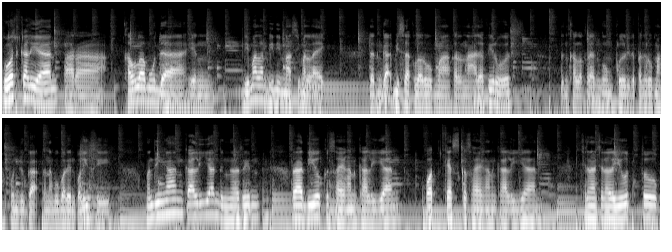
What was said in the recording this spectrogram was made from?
Buat kalian para kaula muda yang di malam ini masih melek dan nggak bisa keluar rumah karena ada virus dan kalau kalian ngumpul di depan rumah pun juga kena bubarin polisi mendingan kalian dengerin radio kesayangan kalian podcast kesayangan kalian channel-channel YouTube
